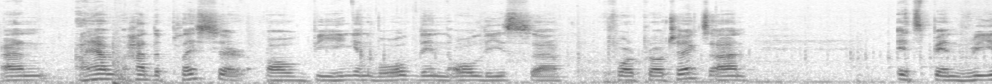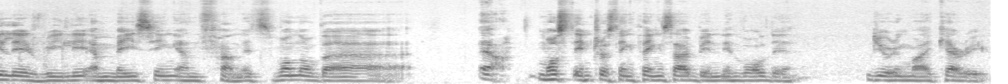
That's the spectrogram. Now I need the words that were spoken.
And I have had the pleasure of being involved in all these uh, four projects, and it's been really, really amazing and fun. It's one of the yeah, most interesting things I've been involved in during my career.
